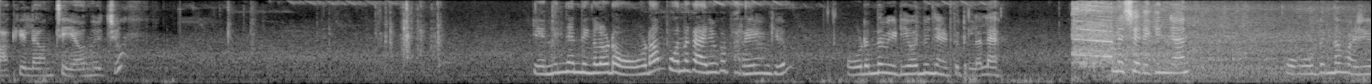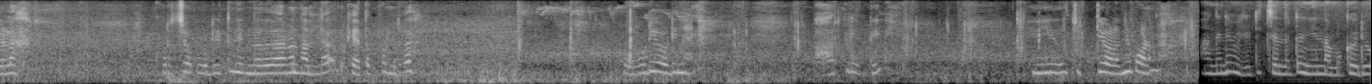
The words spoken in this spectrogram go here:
ബാക്കിയെല്ലാം ഒന്ന് ചെയ്യാമെന്ന് വെച്ചു. എന്നും ഞാൻ നിങ്ങളോട് ഓടാൻ പോകുന്ന കാര്യമൊക്കെ പറയുമെങ്കിലും ഓടുന്ന വീഡിയോ ഒന്നും ഞാൻ എടുത്തിട്ടില്ല അല്ലേ? പിന്നെ ശരിക്കും ഞാൻ ഓടുന്ന വഴികൾ കുറച്ച് ഓടിയിട്ട് നിന്നത് കാരണം നല്ല കിതപ്പുണ്ട്. ഓടി ഓടി ഞാൻ പാർക്കിലെത്തി. ഇനി ഇത് ചുറ്റി വളഞ്ഞു പോകണം അങ്ങനെ വീട്ടിൽ ചെന്നിട്ട് ഇനി നമുക്കൊരു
